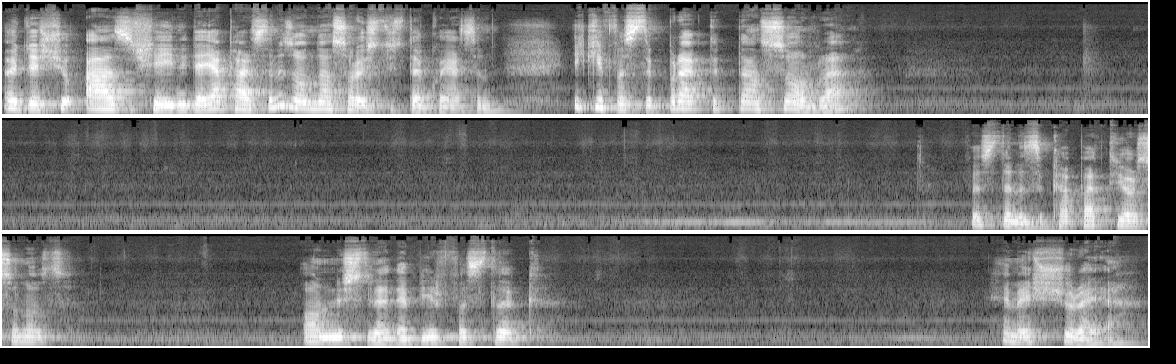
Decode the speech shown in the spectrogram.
önce şu az şeyini de yaparsınız ondan sonra üst üste koyarsınız. İki fıstık bıraktıktan sonra Fıstığınızı kapatıyorsunuz. Onun üstüne de bir fıstık. Hemen şuraya.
